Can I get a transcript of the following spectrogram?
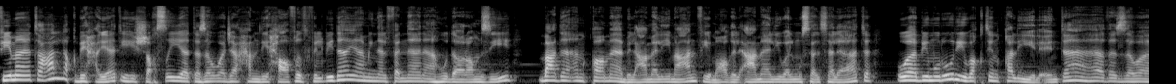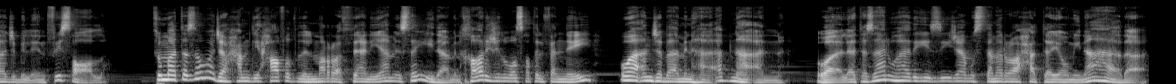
فيما يتعلق بحياته الشخصية تزوج حمدي حافظ في البداية من الفنانة هدى رمزي بعد أن قاما بالعمل معا في بعض الأعمال والمسلسلات وبمرور وقت قليل انتهى هذا الزواج بالانفصال. ثم تزوج حمدي حافظ للمرة الثانية من سيدة من خارج الوسط الفني وأنجب منها أبناء. ولا تزال هذه الزيجة مستمرة حتى يومنا هذا.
